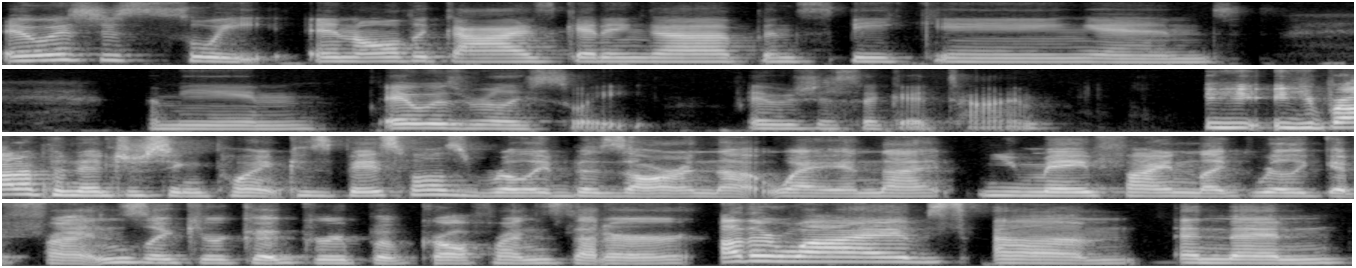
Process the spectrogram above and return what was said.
it was just sweet. And all the guys getting up and speaking. And I mean, it was really sweet. It was just a good time. You, brought up an interesting point because baseball is really bizarre in that way, in that you may find like really good friends, like your good group of girlfriends that are other wives, um, and then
